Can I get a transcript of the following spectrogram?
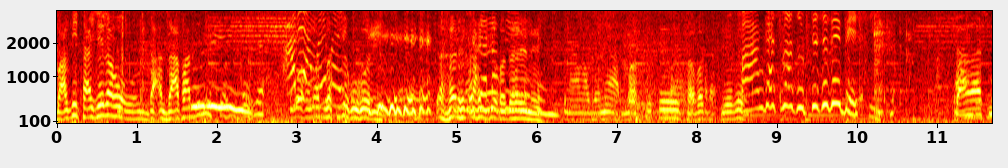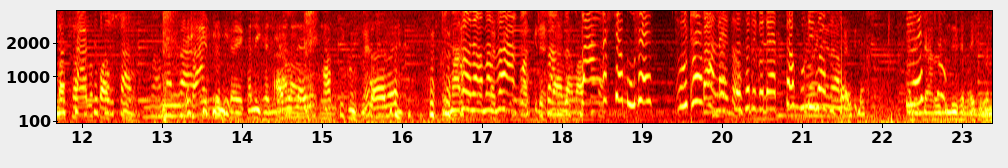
বালতি ঠাইছে রাখো দা- দা পা আমার বাচ্চা কুকুরি আরে কাইছে কথা না খাবার দিতে হবে পাঙ্গাস মাছ উঠতেছে দেই বেশি। মাছ আছে তোর কাকু আমার খালি খালি আরে খাচ্ছি কইছি তাহলে আমার রাগ আছে পাঙ্গাস পাঙ্গাস উঠে উঠে ফেলে পাঙ্গাস মাছের করে একটা ফুটি মাছ ডালগুলি ফেলাই দিলাম।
